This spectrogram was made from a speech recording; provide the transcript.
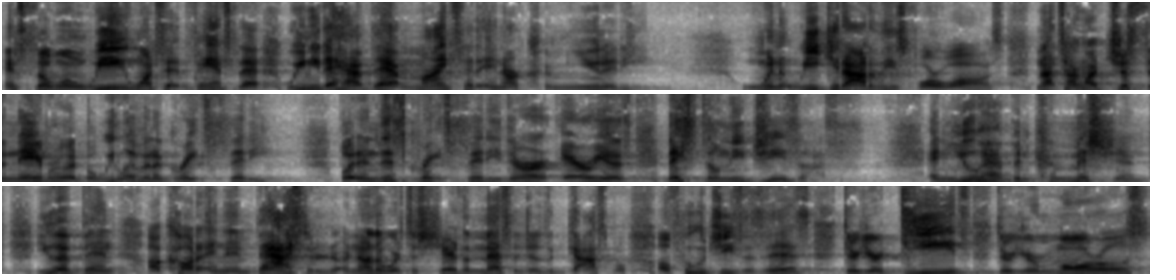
And so when we want to advance that, we need to have that mindset in our community when we get out of these four walls, not talking about just the neighborhood, but we live in a great city. But in this great city, there are areas they still need Jesus. And you have been commissioned. You have been uh, called an ambassador. In other words, to share the message of the gospel of who Jesus is through your deeds, through your morals,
